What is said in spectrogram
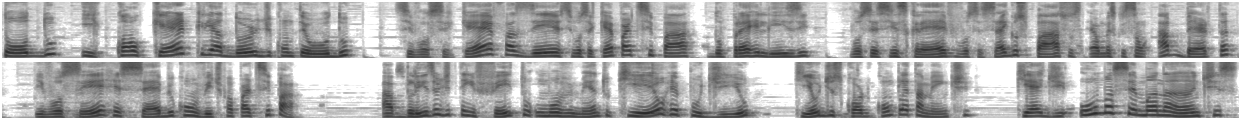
todo e qualquer criador de conteúdo. Se você quer fazer, se você quer participar do pré-release, você se inscreve, você segue os passos, é uma inscrição aberta e você recebe o convite para participar a Blizzard tem feito um movimento que eu repudio, que eu discordo completamente, que é de uma semana antes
